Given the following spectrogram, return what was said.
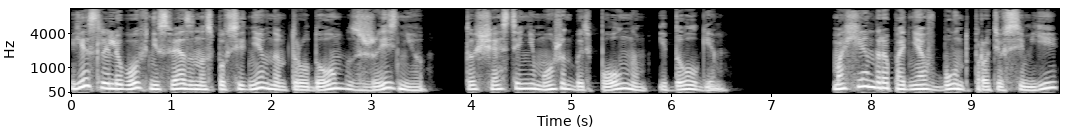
Если любовь не связана с повседневным трудом, с жизнью, то счастье не может быть полным и долгим. Махендра, подняв бунт против семьи,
